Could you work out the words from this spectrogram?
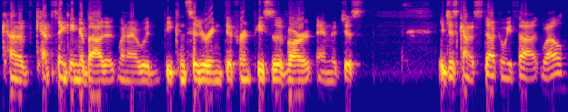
kind of kept thinking about it when I would be considering different pieces of art, and it just it just kind of stuck. And we thought, well,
